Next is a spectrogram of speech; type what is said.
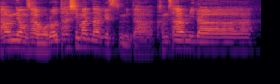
다음 영상으로 다시 만나겠습니다. 감사합니다.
